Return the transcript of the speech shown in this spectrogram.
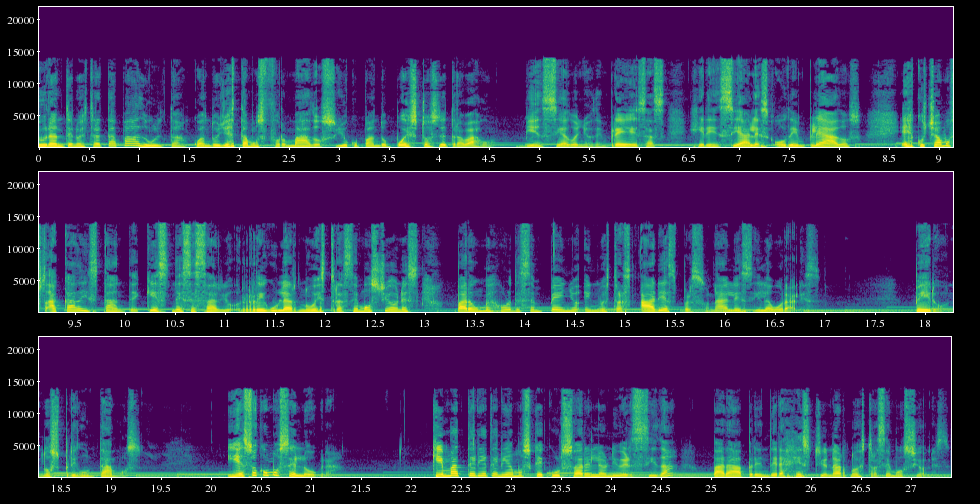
Durante nuestra etapa adulta, cuando ya estamos formados y ocupando puestos de trabajo, bien sea dueños de empresas, gerenciales o de empleados, escuchamos a cada instante que es necesario regular nuestras emociones para un mejor desempeño en nuestras áreas personales y laborales. Pero nos preguntamos, ¿y eso cómo se logra? ¿Qué materia teníamos que cursar en la universidad para aprender a gestionar nuestras emociones?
